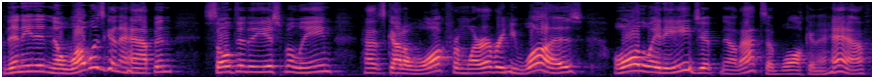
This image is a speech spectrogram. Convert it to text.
Then he didn't know what was going to happen. Sold to the Ishmaelim, has got to walk from wherever he was all the way to Egypt. Now that's a walk and a half,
